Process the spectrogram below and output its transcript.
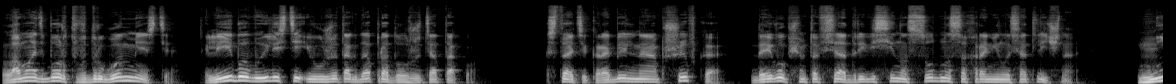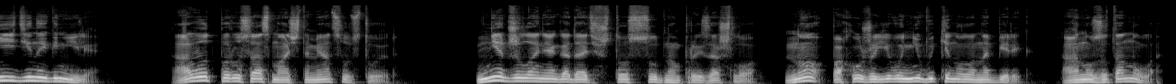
Ломать борт в другом месте, либо вылезти и уже тогда продолжить атаку. Кстати, корабельная обшивка да и, в общем-то, вся древесина судна сохранилась отлично. Ни единой гнили. А вот паруса с мачтами отсутствуют. Нет желания гадать, что с судном произошло. Но, похоже, его не выкинуло на берег, а оно затонуло.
